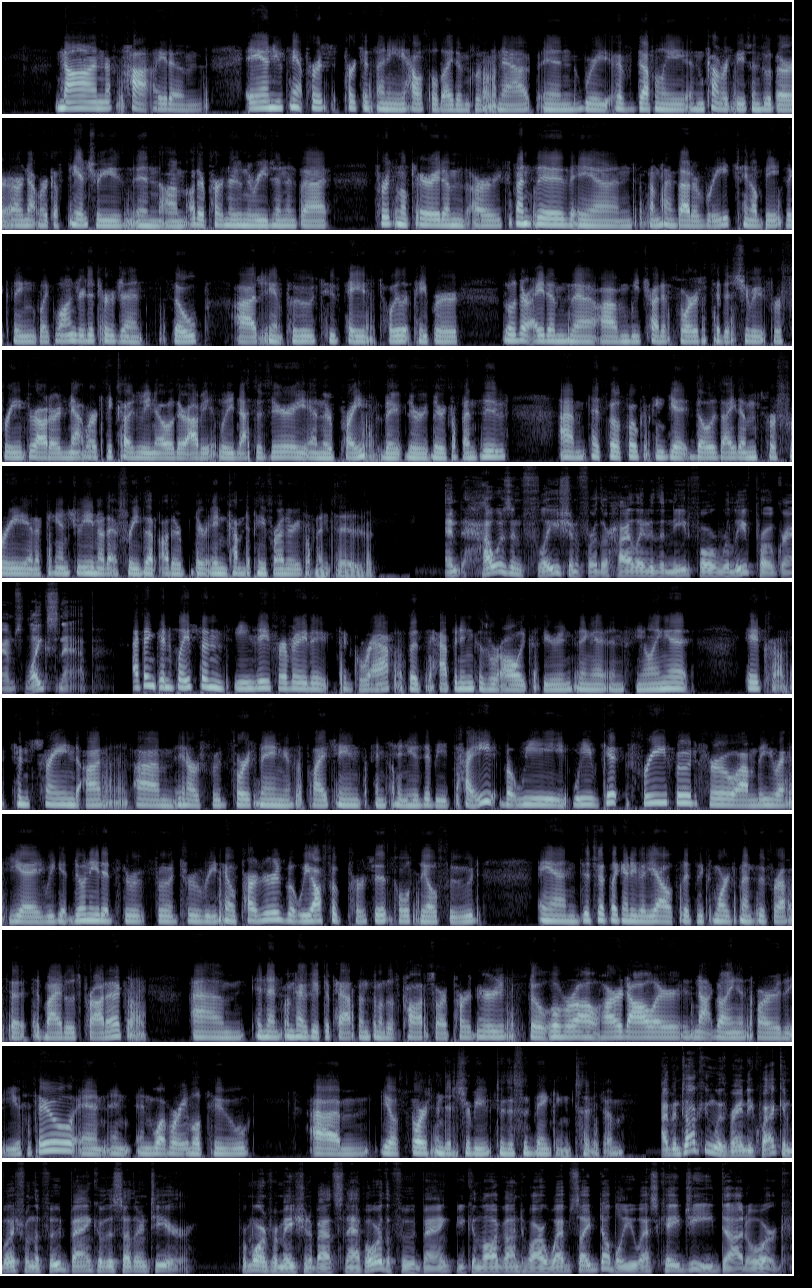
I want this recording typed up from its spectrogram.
non-hot items. And you can't pur- purchase any household items with SNAP. And we have definitely, in conversations with our, our network of pantries and um, other partners in the region, is that personal care items are expensive and sometimes out of reach. You know, basic things like laundry detergent, soap, uh, shampoo, toothpaste, toilet paper. Those are items that um, we try to source to distribute for free throughout our network because we know they're obviously necessary and they're priced, they, they're, they're expensive. Um, and so folks can get those items for free in a pantry, you know, that frees up other their income to pay for other expenses. And how has inflation further highlighted the need for relief programs like SNAP? I think inflation's easy for everybody to, to grasp, but it's happening because we're all experiencing it and feeling it it constrained us um, in our food sourcing and supply chains continue to be tight, but we we get free food through um, the USDA. We get donated through food through retail partners, but we also purchase wholesale food. And it's just like anybody else, it's, it's more expensive for us to, to buy those products. Um, and then sometimes we have to pass on some of those costs to our partners. So overall, our dollar is not going as far as it used to, and, and, and what we're able to um, you know, source and distribute through the food banking system. I've been talking with Randy Quackenbush from the Food Bank of the Southern Tier. For more information about SNAP or the Food Bank, you can log on to our website, wskg.org.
